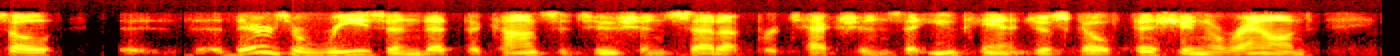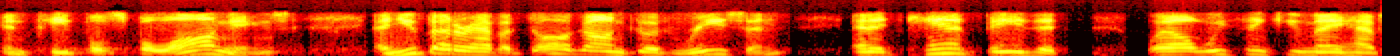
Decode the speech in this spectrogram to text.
So uh, there's a reason that the Constitution set up protections that you can't just go fishing around in people's belongings. And you better have a doggone good reason. And it can't be that, well, we think you may have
